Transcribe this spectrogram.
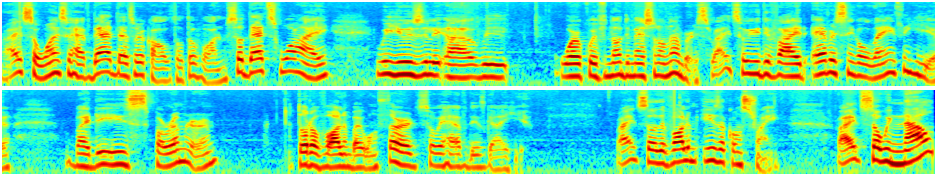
right? So once you have that, that's what we call total volume. So that's why we usually uh, we work with non-dimensional numbers, right? So you divide every single length in here by this parameter, total volume by one third, so we have this guy here, right? So the volume is a constraint, right? So we now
